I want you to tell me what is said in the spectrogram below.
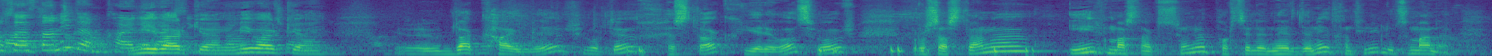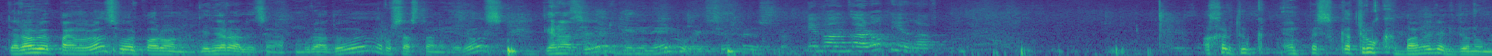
Ռուսաստանի դեմ քայլ է։ Մի վարքյան, մի վարքյան։ դա քայլ էր, որտեղ հստակ երևաց, որ Ռուսաստանը իր մասնակցությունը փորձել է ներդնել այդ խնդիրի լուծմանը։ Դրանով է պայմանավորված, որ պարոն գեներալ լեյտենանտ Մուրադովը, Ռուսաստանի հերոս, գնացել էր Գերիներին ուղեկցել Հայաստան։ Եվ անկարող եղավ։ Ախր դուք այնպես կտրուկ բաներ եք դնում,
